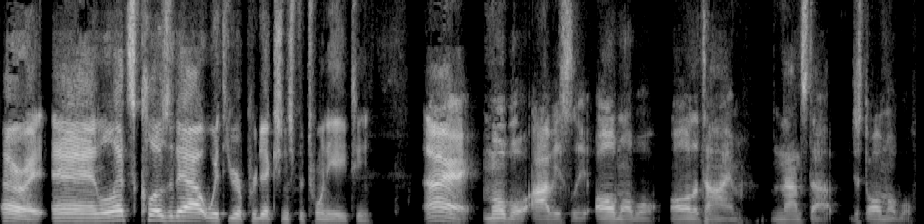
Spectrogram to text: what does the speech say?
All right, and let's close it out with your predictions for 2018. All right, mobile, obviously, all mobile, all the time, nonstop, just all mobile.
